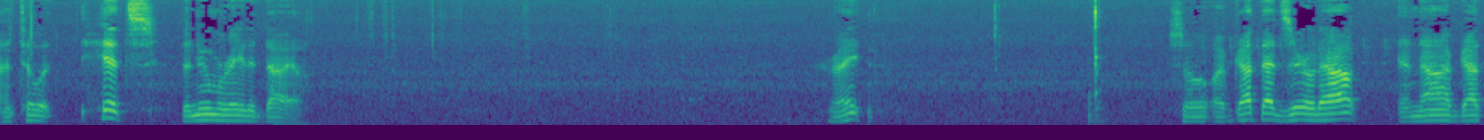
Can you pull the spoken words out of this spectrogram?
until it hits the numerated dial. right? So I've got that zeroed out and now I've got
